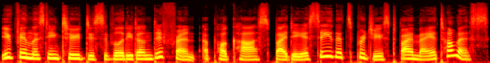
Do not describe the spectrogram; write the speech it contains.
You've been listening to Disability Done Different, a podcast by DSC that's produced by Maya Thomas.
